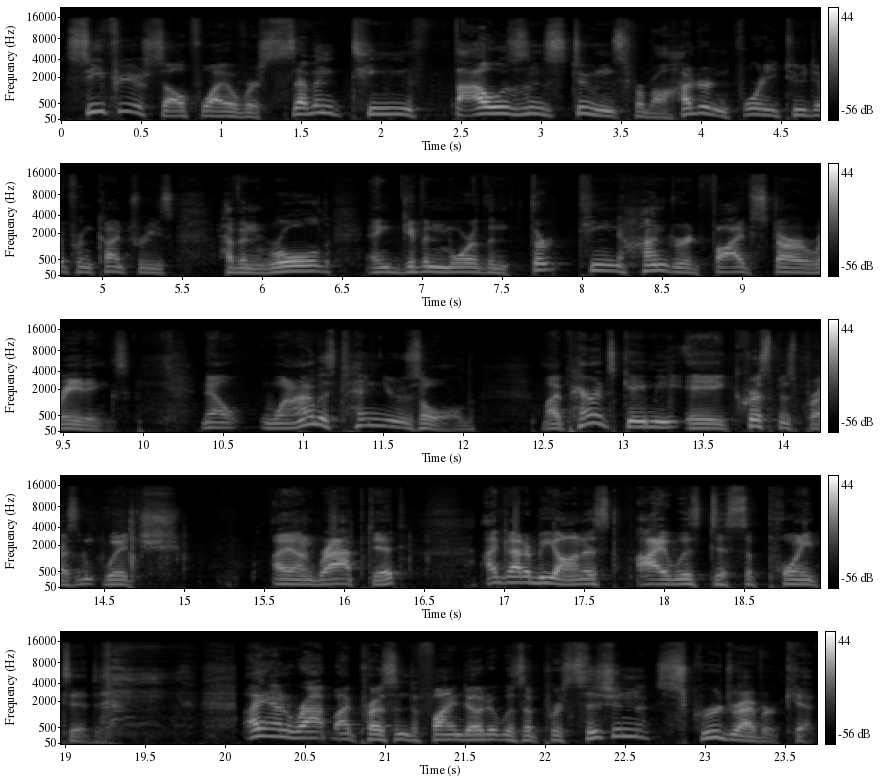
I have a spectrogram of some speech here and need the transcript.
See for yourself why over 17,000 students from 142 different countries have enrolled and given more than 1,300 five-star ratings. Now, when I was 10 years old, my parents gave me a Christmas present, which I unwrapped it, I gotta be honest, I was disappointed. I unwrapped my present to find out it was a precision screwdriver kit.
